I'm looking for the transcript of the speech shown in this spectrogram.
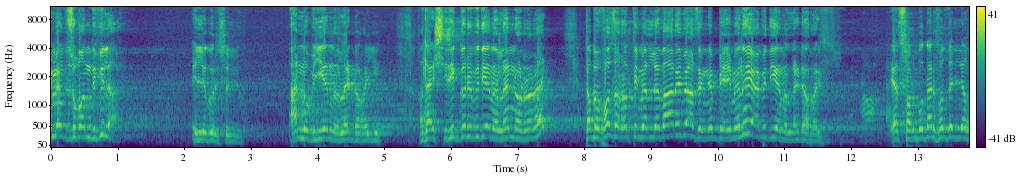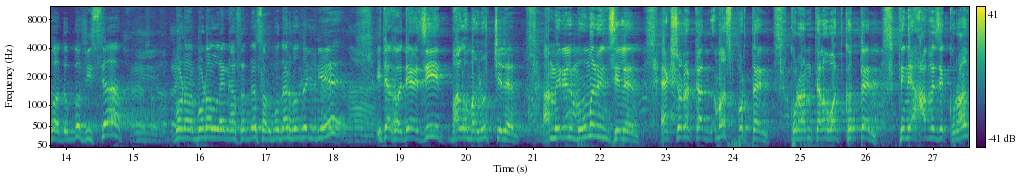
ইমান জোবান দিবি লাই। এলে করে চললু আর নবী ইয়ে নলাই ডরাই সদায় শিরিক করে বিদিয়ে নলাই নডরাই তবে ফজরত তিমেল্লে বারে বাজেন বেইমানে আবি দিয়ে নলাই ডরাইস এ সর্বদার ফজল লাইন আছে সর্বদার কয়, দে ভালো মানুষ ছিলেন, আমিরুল ছিলেন, একশো নামাজ পড়তেন, কোরআন তেলাওয়াত করতেন, তিনি হাফেজে কোরআন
